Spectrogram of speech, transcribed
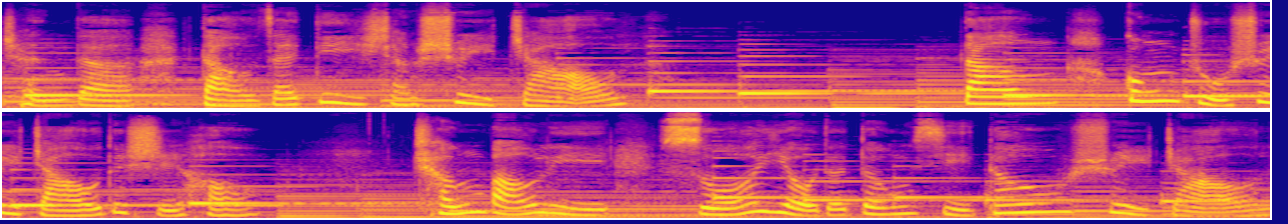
沉地倒在地上睡着了。当公主睡着的时候，城堡里所有的东西都睡着了，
